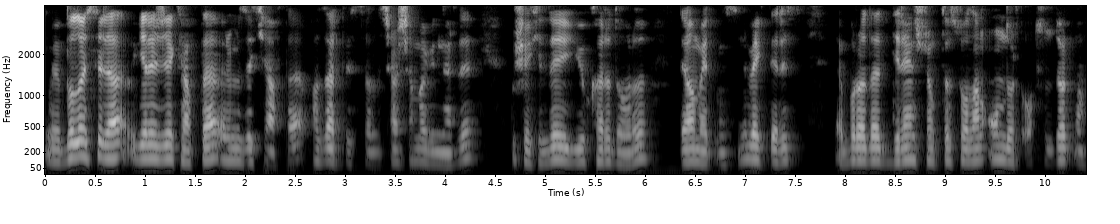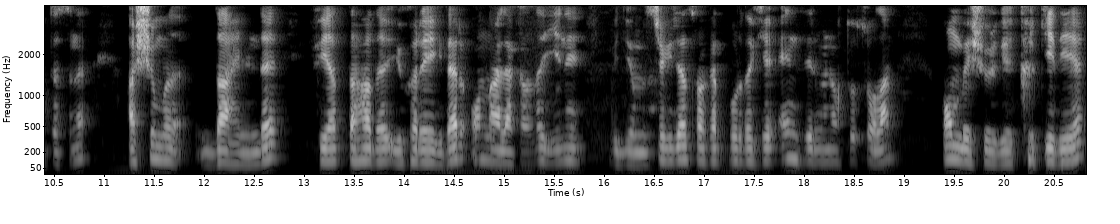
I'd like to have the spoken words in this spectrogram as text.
Dolayısıyla gelecek hafta, önümüzdeki hafta pazartesi, salı, çarşamba günlerde bu şekilde yukarı doğru devam etmesini bekleriz. Burada direnç noktası olan 14.34 noktasını aşımı dahilinde fiyat daha da yukarıya gider. Onunla alakalı da yeni videomuzu çekeceğiz. Fakat buradaki en zirve noktası olan 15,47'ye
